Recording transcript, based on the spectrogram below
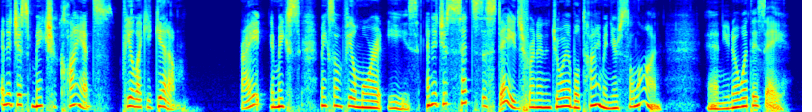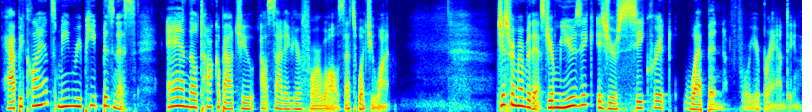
and it just makes your clients feel like you get them right? It makes makes them feel more at ease and it just sets the stage for an enjoyable time in your salon. And you know what they say happy clients mean repeat business and they'll talk about you outside of your four walls. That's what you want just remember this your music is your secret weapon for your branding.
